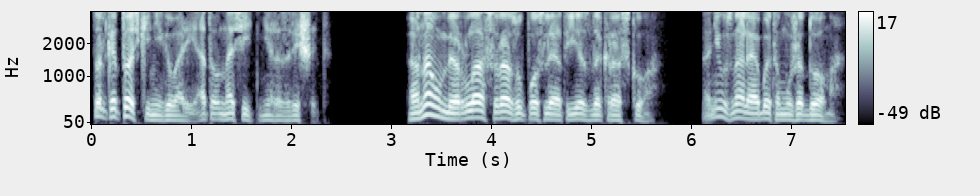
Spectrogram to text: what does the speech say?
«Только точки не говори, а то носить не разрешит». Она умерла сразу после отъезда к Роско. Они узнали об этом уже дома.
